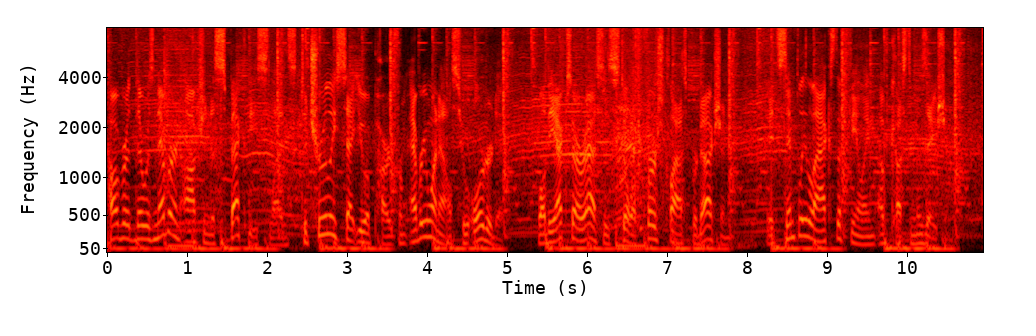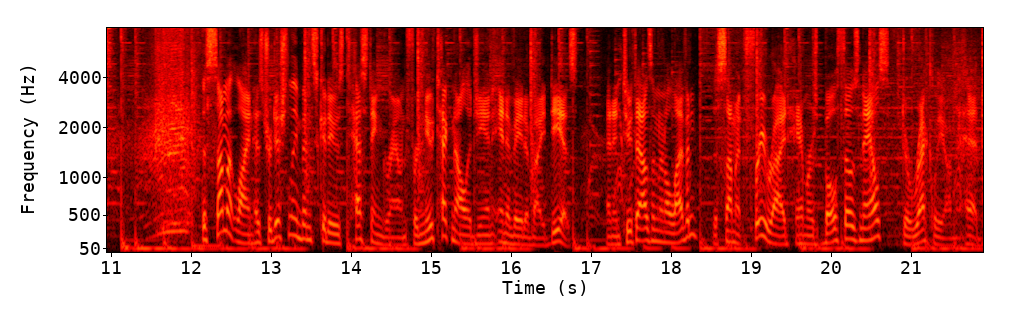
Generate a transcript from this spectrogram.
However, there was never an option to spec these sleds to truly set you apart from everyone else who ordered it. While the XRS is still a first-class production, it simply lacks the feeling of customization. The Summit line has traditionally been Ski-Doo's testing ground for new technology and innovative ideas, and in 2011, the Summit Freeride hammers both those nails directly on the head.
